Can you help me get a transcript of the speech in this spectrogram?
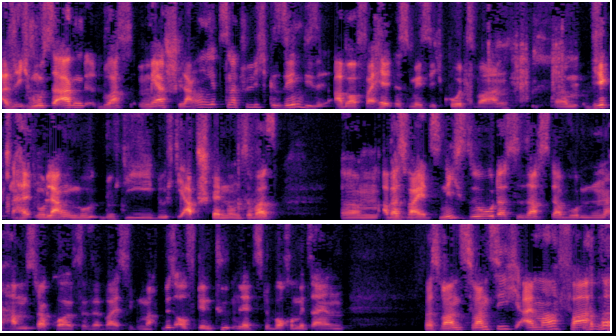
also ich muss sagen, du hast mehr Schlangen jetzt natürlich gesehen, die aber verhältnismäßig kurz waren. Ähm, wirkten halt nur lang nur durch die, durch die Abstände und sowas. Ähm, aber es war jetzt nicht so, dass du sagst, da wurden Hamsterkäufe, wer weiß wie gemacht. Bis auf den Typen letzte Woche mit seinen, was waren es, 20 Eimer Farbe?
